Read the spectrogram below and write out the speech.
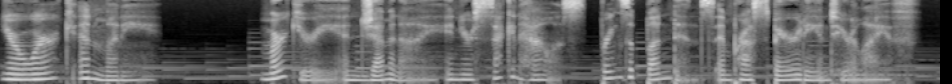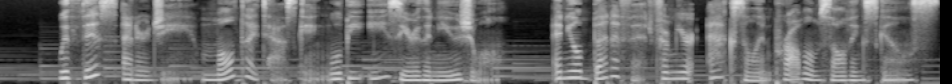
Your work and money. Mercury and Gemini in your second house brings abundance and prosperity into your life. With this energy, multitasking will be easier than usual, and you'll benefit from your excellent problem solving skills.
